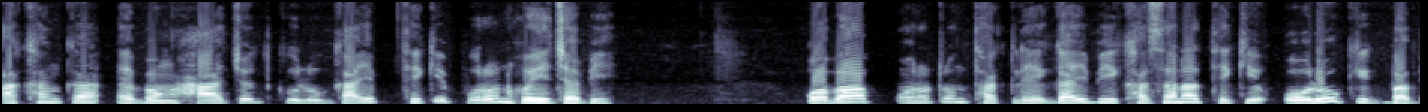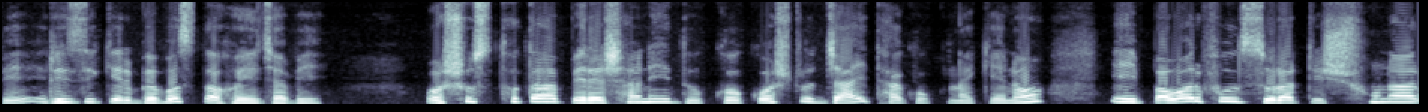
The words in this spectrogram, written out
আকাঙ্ক্ষা এবং হাজতগুলো গায়েব থেকে পূরণ হয়ে যাবে। অভাব, অনটন থাকলে গায়েবী খাজানা থেকে অলৌকিকভাবে রিজিকের ব্যবস্থা হয়ে যাবে। অসুস্থতা, পেরেশানি, দুঃখ, কষ্ট যাই থাকুক না কেন, এই পাওয়ারফুল সুরাটি শোনার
